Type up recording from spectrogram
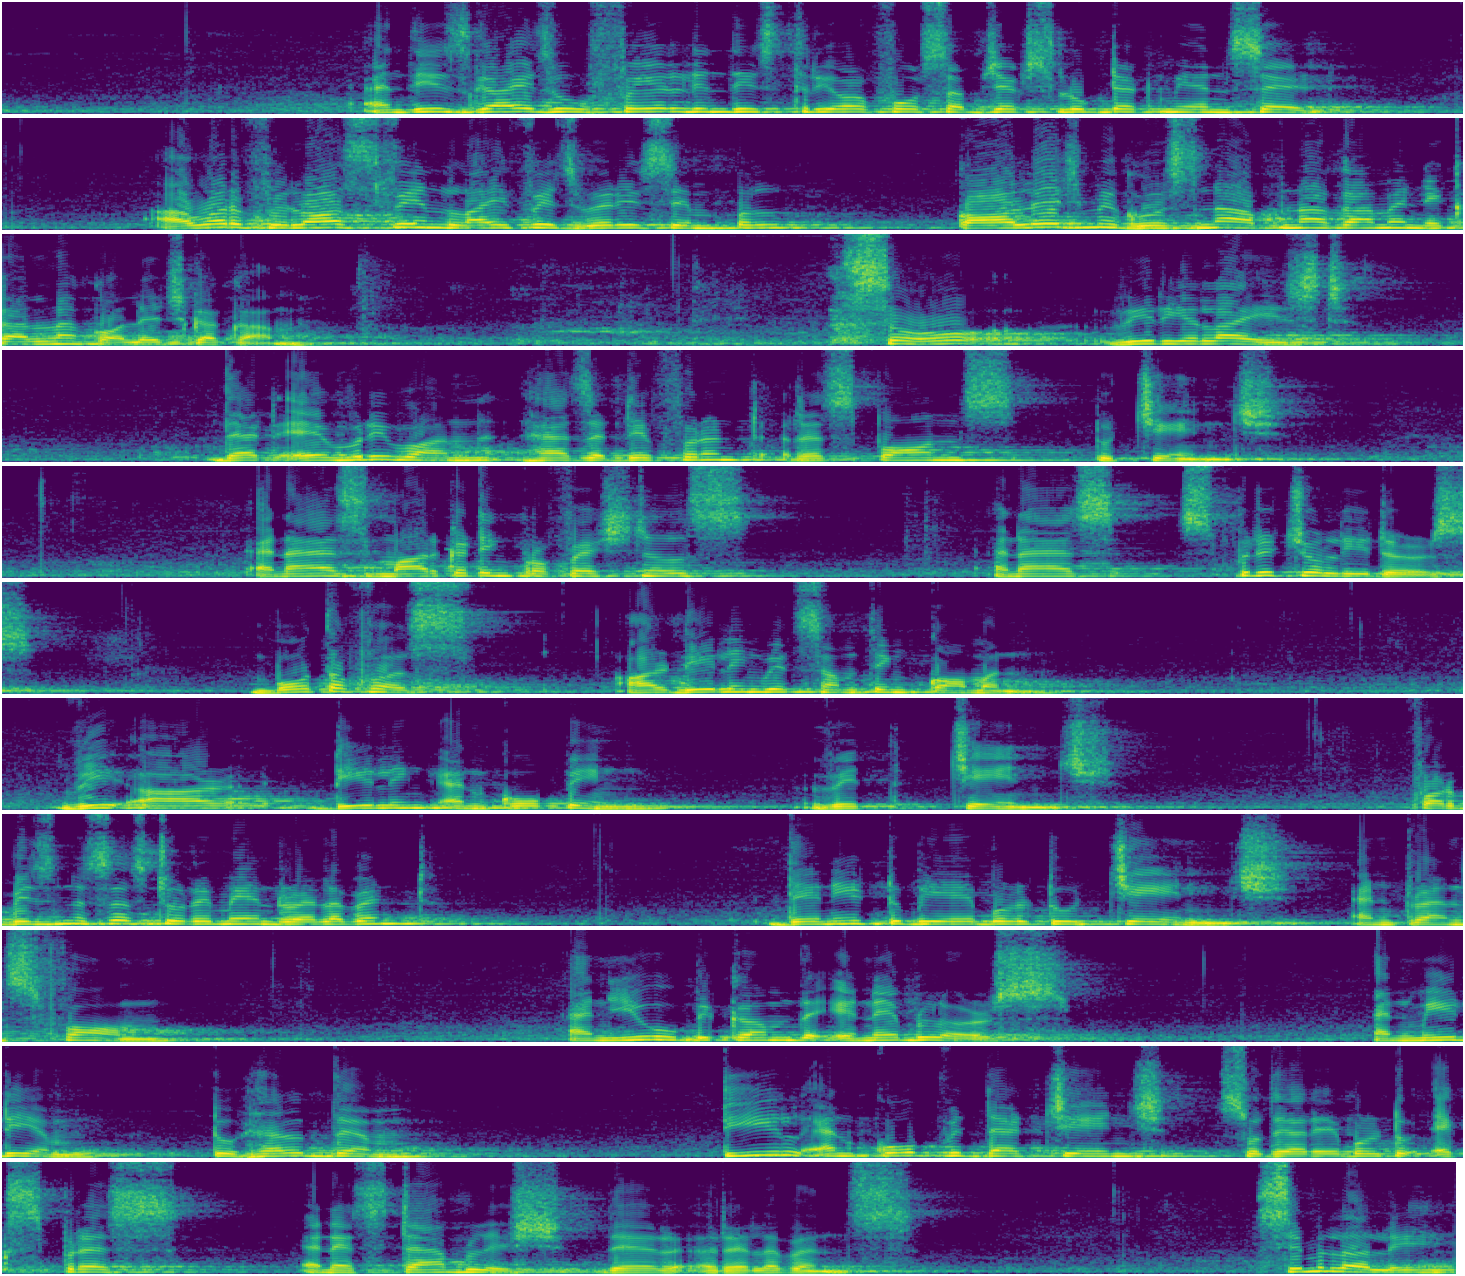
And these guys who failed in these three or four subjects looked at me and said, Our philosophy in life is very simple. College में घुसना अपना काम है निकालना college का काम है so we realized that everyone has a different response to change. And as marketing professionals and as spiritual leaders both of us are dealing with something common. We are dealing and coping with change. For businesses to remain relevant, they need to be able to change and transform, and you become the enablers and medium to help them deal and cope with that change so they are able to express and establish their relevance. Similarly,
